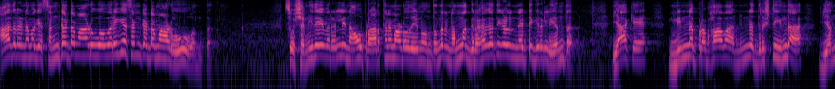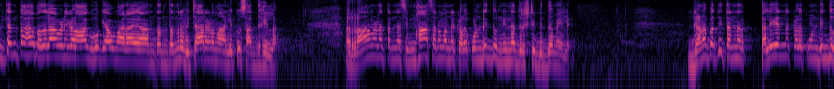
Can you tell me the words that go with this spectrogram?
ಆದರೆ ನಮಗೆ ಸಂಕಟ ಮಾಡುವವರಿಗೆ ಸಂಕಟ ಮಾಡು ಅಂತ. ಸೊ ಶನಿದೇವರಲ್ಲಿ ನಾವು ಪ್ರಾರ್ಥನೆ ಮಾಡೋದೇನು ಅಂತಂದರೆ, ನಮ್ಮ ಗ್ರಹಗತಿಗಳು ನೆಟ್ಟಿಗಿರಲಿ ಅಂತ. ಯಾಕೆ? ನಿನ್ನ ಪ್ರಭಾವ, ನಿನ್ನ ದೃಷ್ಟಿಯಿಂದ ಎಂತೆಂತಹ ಬದಲಾವಣೆಗಳಾಗಿ ಹೋಗ್ಯಾವ ಮಾರಾಯ ಅಂತಂತಂದ್ರೆ ವಿಚಾರಣೆ ಮಾಡಲಿಕ್ಕೂ ಸಾಧ್ಯ ಇಲ್ಲ. ರಾವಣ ತನ್ನ ಸಿಂಹಾಸನವನ್ನು ಕಳ್ಕೊಂಡಿದ್ದು ನಿನ್ನ ದೃಷ್ಟಿ ಬಿದ್ದ ಮೇಲೆ. ಗಣಪತಿ ತನ್ನ ತಲೆಯನ್ನು ಕಳ್ಕೊಂಡಿದ್ದು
